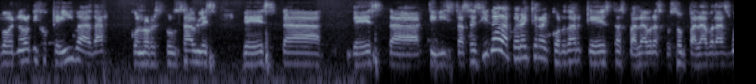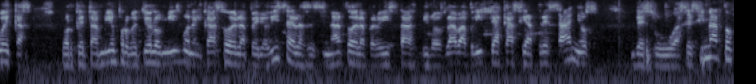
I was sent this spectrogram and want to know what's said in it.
gobernador dijo que iba a dar con los responsables de esta de esta activista asesinada, pero hay que recordar que estas palabras pues son palabras huecas, porque también prometió lo mismo en el caso de la periodista, el asesinato de la periodista Miroslava Bridge, ya casi a tres años de su asesinato.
